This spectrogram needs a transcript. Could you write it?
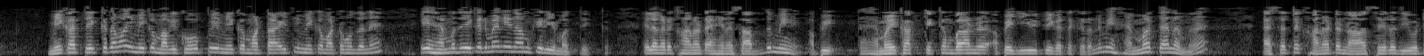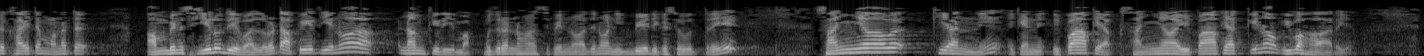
මේකත් එක්ක තමයි මේක මගේ කෝප්පේ මේක මට අයිති මේක මට හොඳ නැහැ. ඒ හැම දෙයකටම යන්නේ නම් කිරීමත් එක්ක. ඊළඟට කනට ඇහෙන ශබ්ද මේ අපි හැම එකක් එක්කම බලන්න අපේ ජීවිතය ගත කරන්නේ මේ හැම තැනම ඇසට කනට නාසයට දිවට කයට මනට අම්බෙන සියලු දේවල් වලට අපේ තියෙනවා නම් කිරීමක්. බුදුරණවහන්සේ පෙන්වා දෙනවා නිබ්බේධික සූත්‍රයේ සංඥාව කියන්නේ ඒ කියන්නේ විපාකයක් සංඥා විපාකයක් කියන විවහාරය.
